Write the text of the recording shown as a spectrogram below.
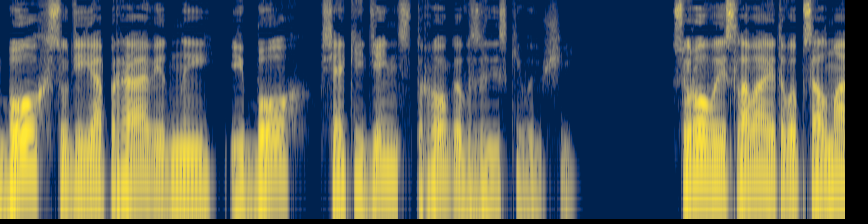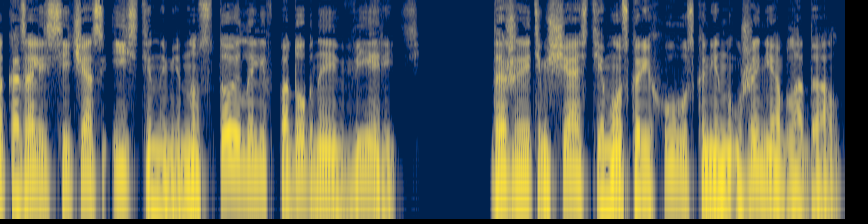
Бог, судья праведный, и Бог, всякий день строго взыскивающий. Суровые слова этого псалма казались сейчас истинными, но стоило ли в подобное верить? Даже этим счастьем Оскар Хусканин уже не обладал,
